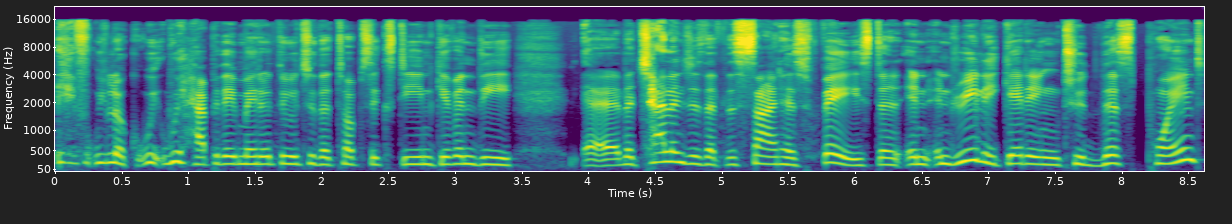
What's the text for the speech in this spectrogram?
if, look, we, we're happy they made it through to the top 16, given the uh, the challenges that the side has faced faced in, in really getting to this point.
